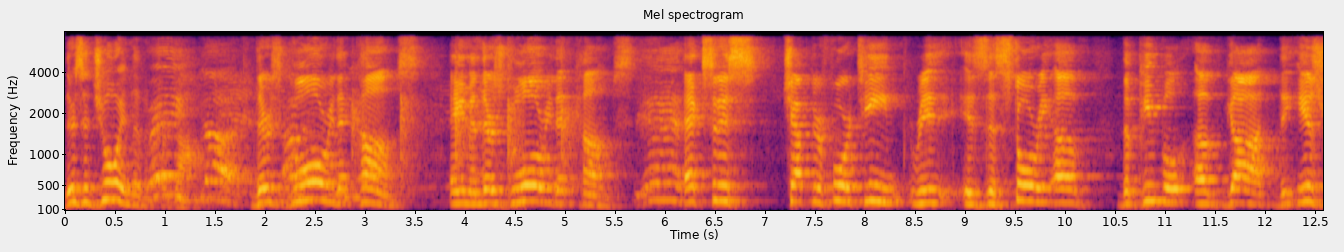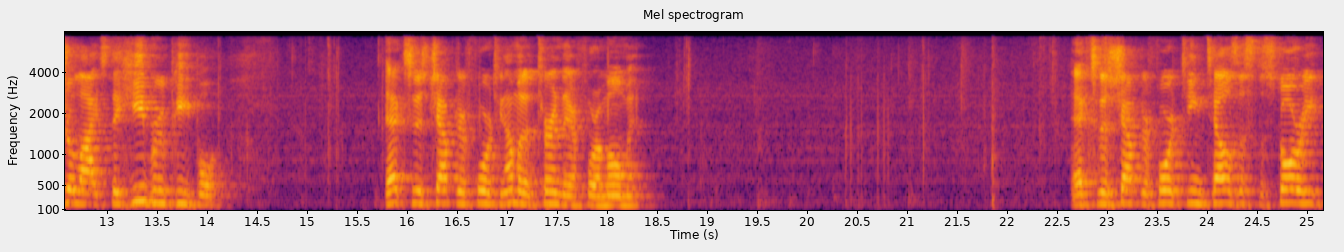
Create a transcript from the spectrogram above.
There's a joy living for God. There's glory that comes. Amen. There's glory that comes. Exodus chapter 14 is the story of the people of God, the Israelites, the Hebrew people. Exodus chapter 14. I'm going to turn there for a moment. Exodus chapter 14 tells us the story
